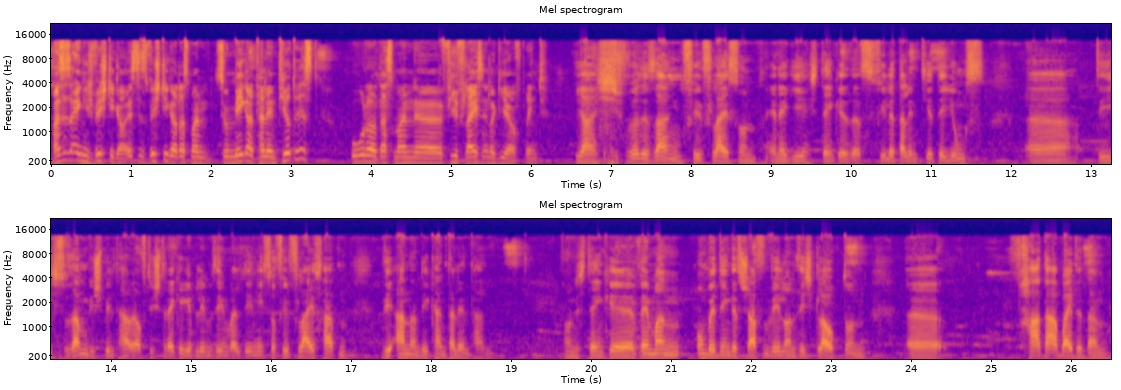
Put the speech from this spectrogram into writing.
was ist eigentlich wichtiger? Ist es wichtiger, dass man so mega talentiert ist oder dass man äh, viel Fleiß und Energie aufbringt? Ja, ich würde sagen, viel Fleiß und Energie. Ich denke, dass viele talentierte Jungs, äh, die ich zusammengespielt habe, auf die Strecke geblieben sind, weil die nicht so viel Fleiß hatten wie anderen, die kein Talent hatten. Und ich denke, wenn man unbedingt es schaffen will und sich glaubt und äh, hart arbeitet, dann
